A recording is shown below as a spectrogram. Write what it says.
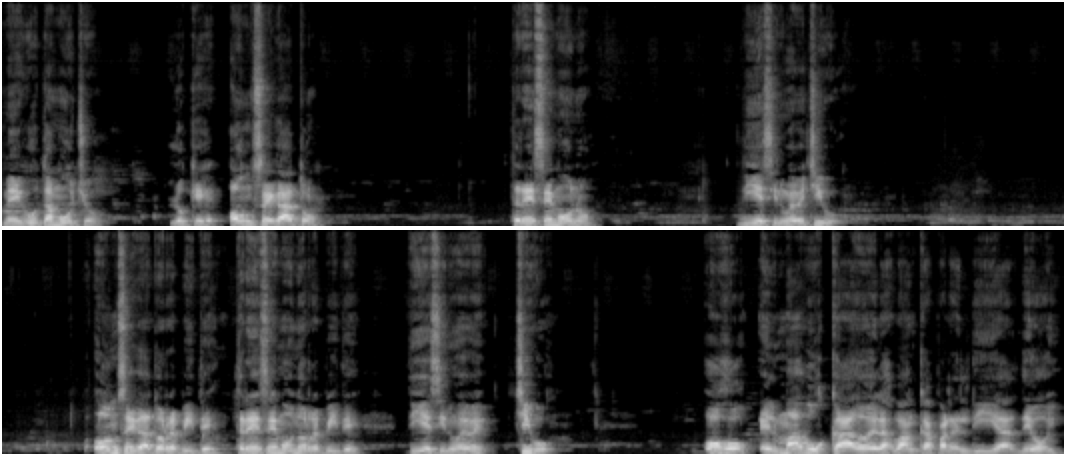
me gusta mucho lo que es 11 gatos, 13 monos, 19 chivos. 11 gatos repite, 13 monos repite, 19 chivos. Ojo, el más buscado de las bancas para el día de hoy,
